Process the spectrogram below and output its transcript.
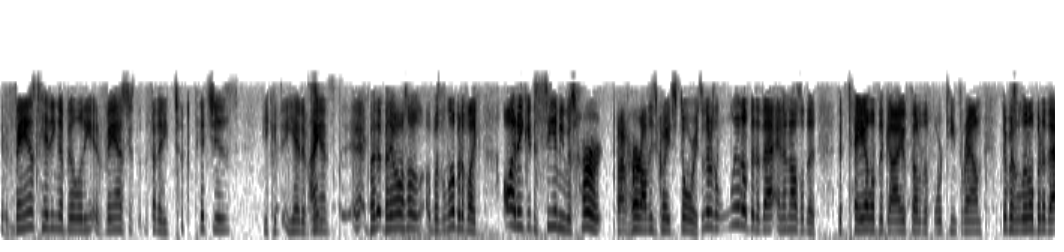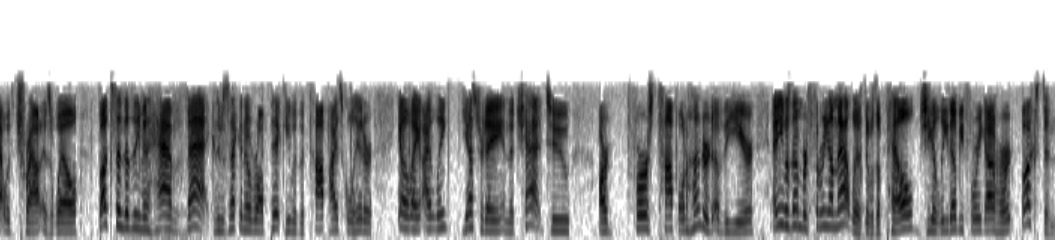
advanced hitting ability, advanced just the fact that he took pitches. He could he had advanced, eh, but but there also was a little bit of like, oh, I didn't get to see him. He was hurt, but I've heard all these great stories. So there was a little bit of that, and then also the the tale of the guy who fell to the 14th round. There was a little bit of that with Trout as well. Buxton doesn't even have that because he was second overall pick. He was the top high school hitter. You know, like I linked yesterday in the chat to our first top 100 of the year, and he was number three on that list. It was Appel, Giolito before he got hurt, Buxton.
